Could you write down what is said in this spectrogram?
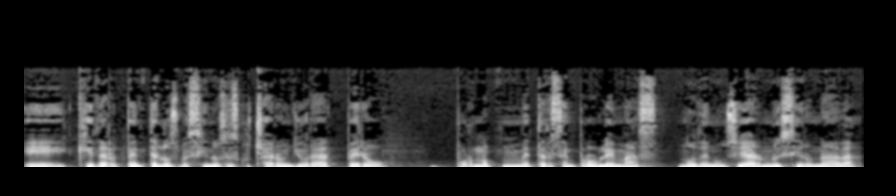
que de repente los vecinos escucharon llorar, pero por no meterse en problemas, no denunciaron, no hicieron nada.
